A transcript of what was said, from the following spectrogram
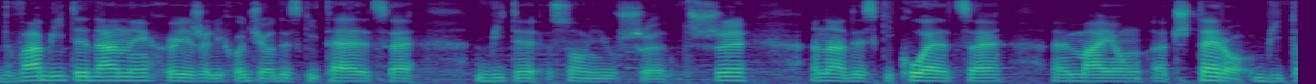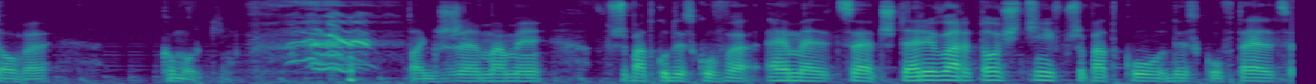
2 bity danych. Jeżeli chodzi o dyski TLC, bity są już 3. Na dyski QLC mają 4-bitowe komórki. Także mamy w przypadku dysków MLC 4 wartości, w przypadku dysków TLC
